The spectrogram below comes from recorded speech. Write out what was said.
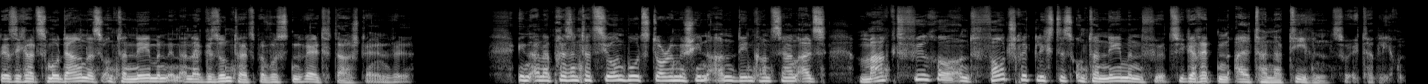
der sich als modernes Unternehmen in einer gesundheitsbewussten Welt darstellen will. In einer Präsentation bot Story Machine an, den Konzern als Marktführer und fortschrittlichstes Unternehmen für Zigarettenalternativen zu etablieren.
